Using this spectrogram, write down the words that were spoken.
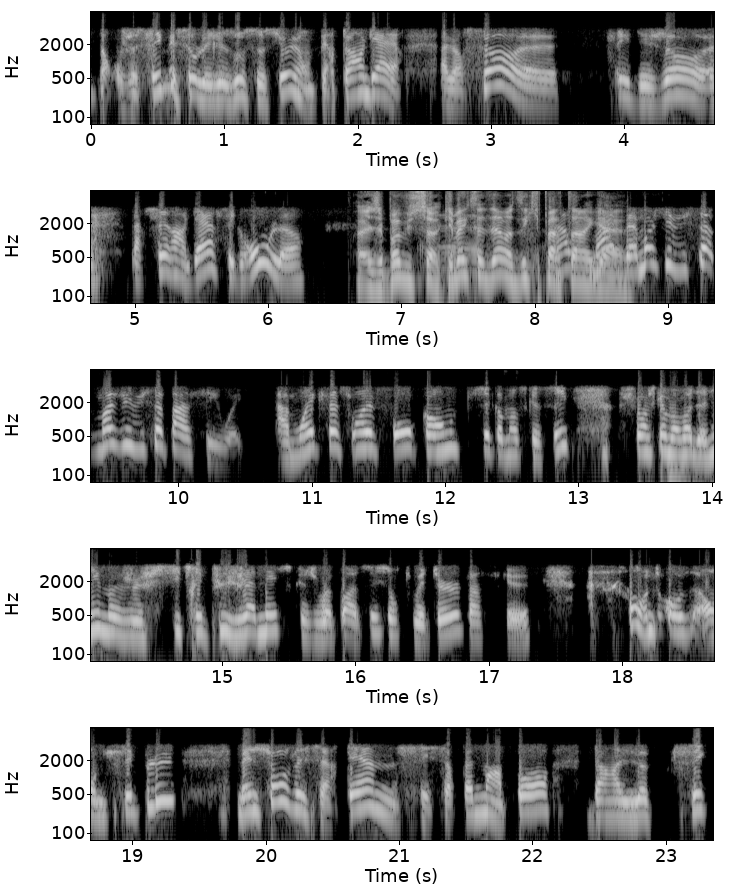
Non, je sais, mais sur les réseaux sociaux, ils ont perdu en guerre. Alors ça, euh, c'est déjà euh, partir en guerre, c'est gros, là. Ouais, J'ai pas vu ça. Québec solidaire a dit qu'ils partent Non, en guerre. ben, moi, j'ai vu ça. Moi, j'ai vu ça passer, oui. À moins que ce soit un faux compte, tu sais comment ce que c'est. Je pense qu'à un moment donné, moi, je citerai plus jamais ce que je vois passer sur Twitter parce que on, on, on ne sait plus. Mais une chose est certaine, c'est certainement pas dans l'optique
